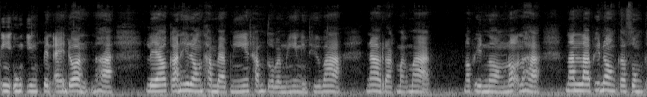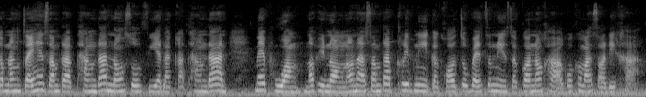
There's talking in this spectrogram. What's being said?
มีอุ้งอิงเป็นไอดอลนะคะ แล้วการที่น้องทำแบบนี้ทำตัวแบบนี้นี่ถือว่าน่ารักมากๆ เนาะพี่น้องเนาะนะคะนั่นละพี่น้องกระส่งกำลังใจให้สำหรับทางด้านน้องโซเฟียและก็ทางด้านแม่พวงเนาะพี่น้องเนาะนะสำหรับคลิปนี้ก็ขอจบไว้สำเนียงสกอนเนาะค่ะก็เข้ามาสวัสดีค่ะ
